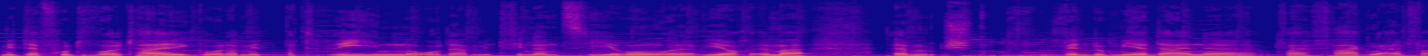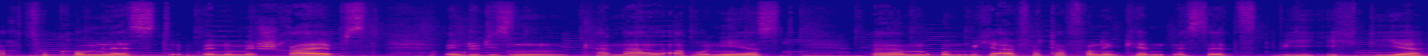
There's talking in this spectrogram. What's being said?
mit der Photovoltaik oder mit Batterien oder mit Finanzierung oder wie auch immer. Ähm, wenn du mir deine Fragen einfach zukommen lässt, wenn du mir schreibst, wenn du diesen Kanal abonnierst ähm, und mich einfach davon in Kenntnis setzt, wie ich dir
